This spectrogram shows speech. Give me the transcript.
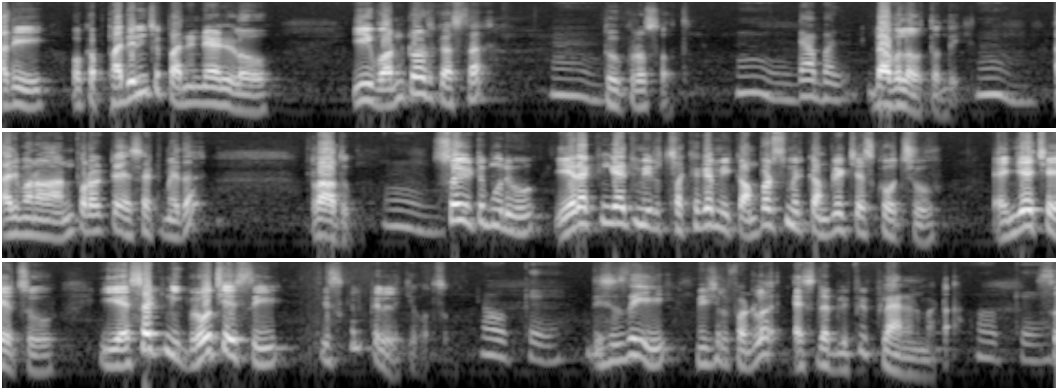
అది ఒక పది నుంచి పన్నెండేళ్ళలో ఈ వన్ క్రోర్ కాస్త టూ క్రోర్స్ అవుతుంది. డబల్. డబుల్ అవుతుంది. అది మనం అన్ప్రొడక్టివ్ అసెట్ మీద రాదు. సో ఇటు మీరు ఏ రకంగా అయితే మీరు చక్కగా మీ కంఫర్ట్స్ మీరు కంప్లీట్ చేసుకోవచ్చు ఎంజాయ్ చేయొచ్చు. ఈ అసెట్ని గ్రో చేసి తీసుకెళ్ళి పిల్లలకి ఇవ్వచ్చు. Okay. This is the mutual ఫండ్లో ఎస్డబ్ల్యూపి ప్లాన్ అనమాట ఓకే. సో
